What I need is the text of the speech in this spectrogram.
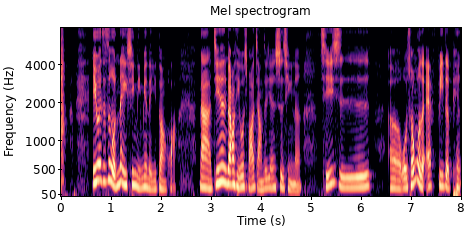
因为这是我内心里面的一段话。那今天的标题为什么要讲这件事情呢？其实，呃，我从我的 FB 的朋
